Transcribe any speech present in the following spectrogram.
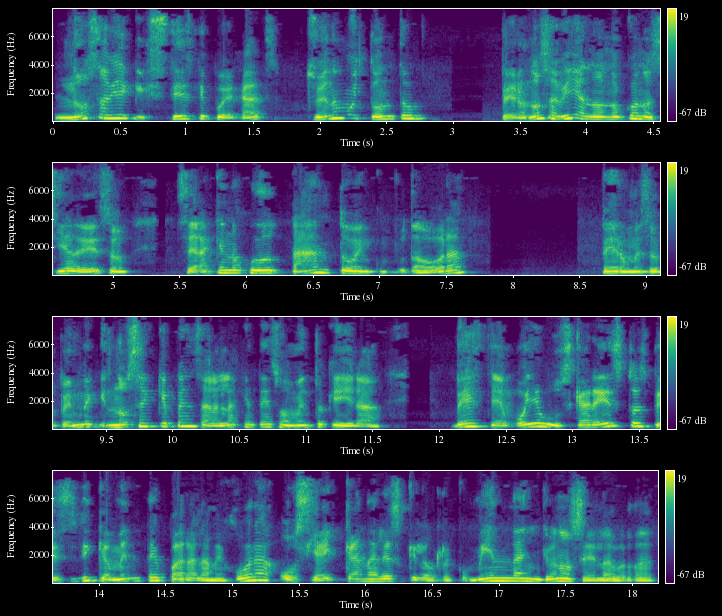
No sabía que existía este tipo de hacks, suena muy tonto, pero no sabía, no, no conocía de eso. ¿Será que no juego tanto en computadora? Pero me sorprende que no sé qué pensará la gente en su momento que dirá, bestia, voy a buscar esto específicamente para la mejora o si hay canales que lo recomiendan, yo no sé, la verdad.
